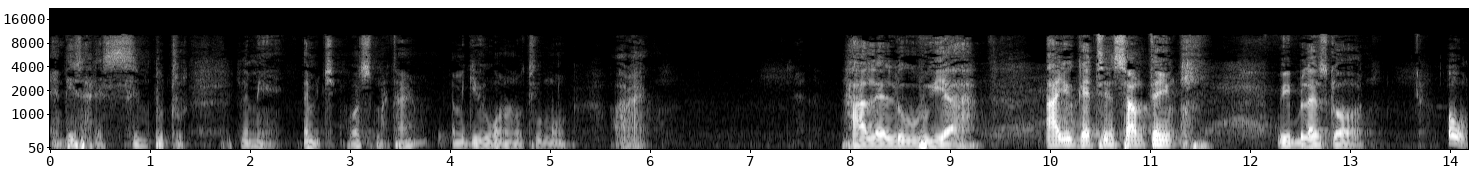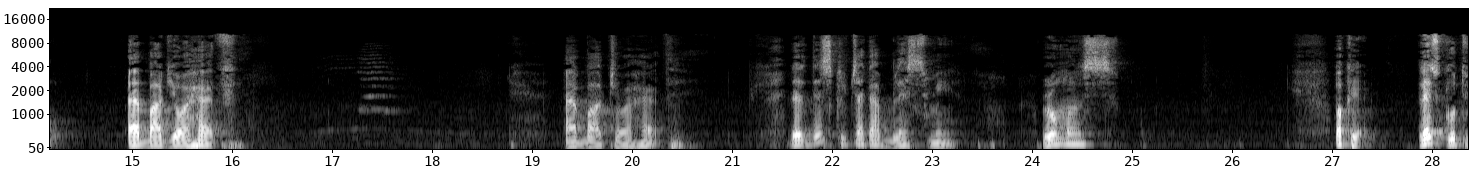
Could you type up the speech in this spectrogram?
And these are the simple truths. Let me, let me, what's my time? Let me give you one or two more. All right. Hallelujah. Are you getting something? We bless God. Oh, about your health. About your health. There's this scripture that blessed me. Romans. Okay, let's go to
